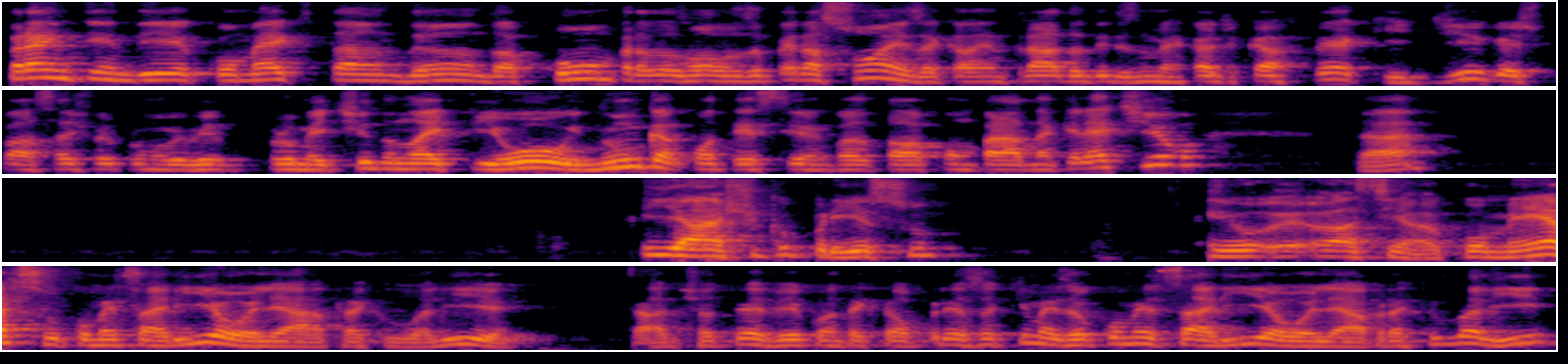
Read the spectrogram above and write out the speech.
para entender como é que está andando a compra das novas operações, aquela entrada deles no mercado de café, que, diga de passagem, foi prometida no IPO e nunca aconteceu enquanto estava comprado naquele ativo, tá? E acho que o preço, eu, eu assim, eu começo, começaria a olhar para aquilo ali, tá? Deixa eu até ver quanto é que está o preço aqui, mas eu começaria a olhar para aquilo ali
